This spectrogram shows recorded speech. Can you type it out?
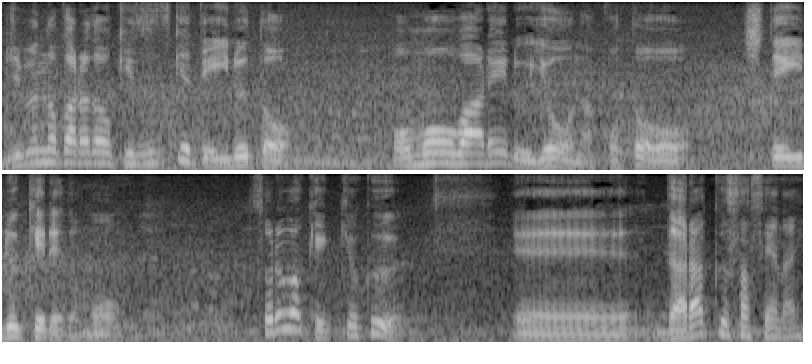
自分の体を傷つけていると思われるようなことをしているけれどもそれは結局、えー堕落させない、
